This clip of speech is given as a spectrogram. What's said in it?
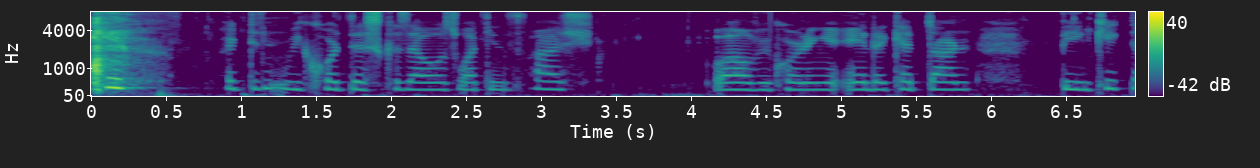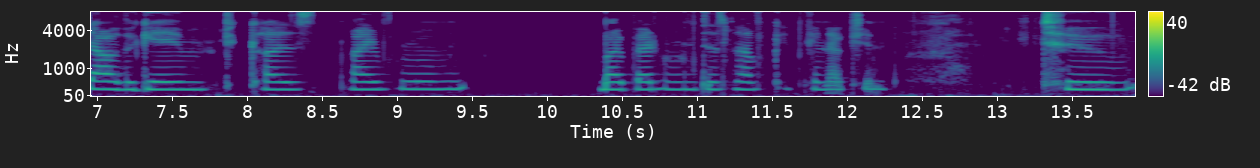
I didn't record this because I was watching Flash while recording it and I kept on being kicked out of the game because my room, my bedroom doesn't have a good connection to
